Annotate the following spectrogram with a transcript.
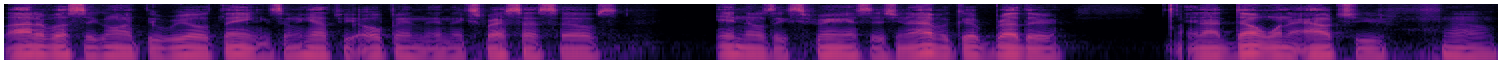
a lot of us are going through real things and we have to be open and express ourselves in those experiences. You know, I have a good brother and I don't want to out you, um,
